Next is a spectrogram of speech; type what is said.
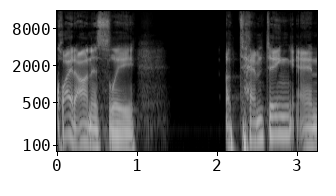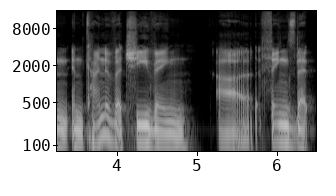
quite honestly attempting and and kind of achieving uh, things that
